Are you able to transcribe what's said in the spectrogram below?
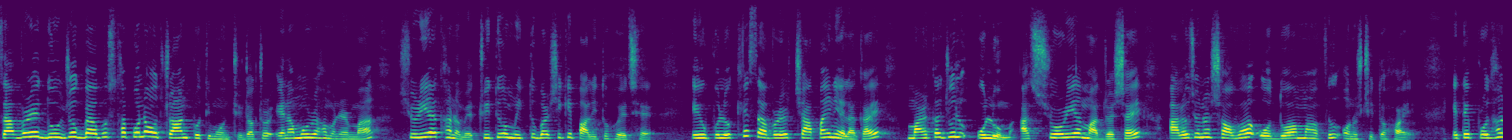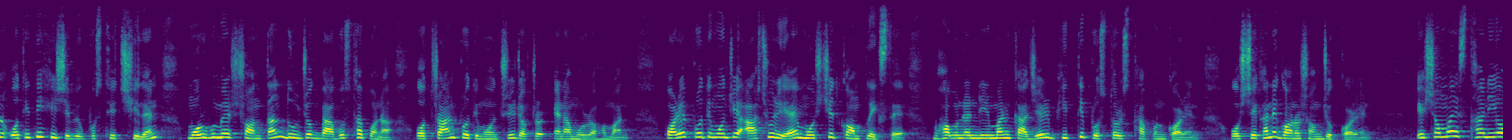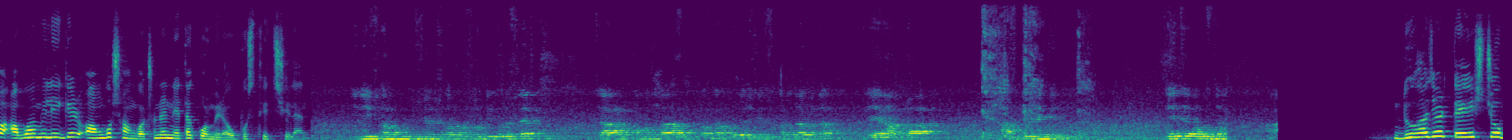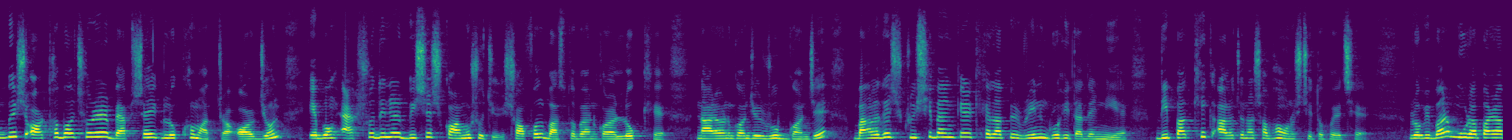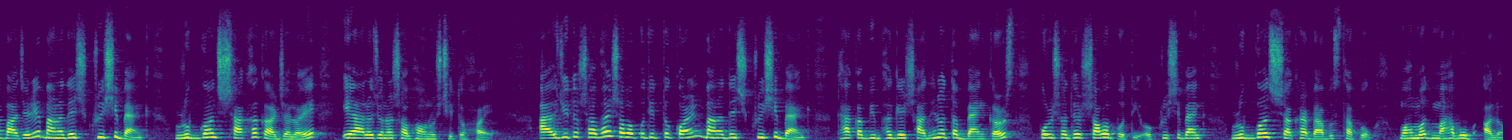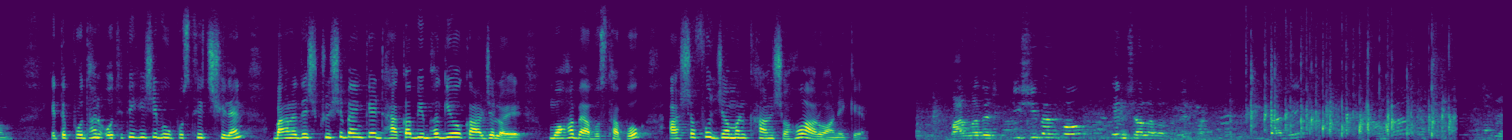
সাভারে দুর্যোগ ব্যবস্থাপনা ও ত্রাণ প্রতিমন্ত্রী ডক্টর এনামুর রহমানের মা সুরিয়া খানমের তৃতীয় মৃত্যুবার্ষিকী পালিত হয়েছে। এ উপলক্ষে সাভারের চাপাইন এলাকায় মার্কাজুল উলুম আজ শরিয়া মাদ্রাসায় আলোচনা সভা ও দোয়া মাহফিল অনুষ্ঠিত হয়। এতে প্রধান অতিথি হিসেবে উপস্থিত ছিলেন মরহুমের সন্তান দুর্যোগ ব্যবস্থাপনা ও ত্রাণ প্রতিমন্ত্রী ডক্টর এনামুর রহমান। পরে প্রতিমন্ত্রী আশুলিয়ায় মসজিদ কমপ্লেক্সে ভবনের নির্মাণ কাজের ভিত্তিপ্রস্তর স্থাপন করেন ও সেখানে গণসংযোগ করেন। এ সময় স্থানীয় আওয়ামী লীগের অঙ্গ সংগঠনের নেতাকর্মীরা উপস্থিত ছিলেন। সর্ববিশেষ দু হাজার তেইশ চব্বিশ অর্থ বছরের ব্যবসায়িক লক্ষ্যমাত্রা অর্জন এবং একশো দিনের বিশেষ কর্মসূচির সফল বাস্তবায়ন করার লক্ষ্যে নারায়ণগঞ্জের রূপগঞ্জে বাংলাদেশ কৃষি ব্যাংকের খেলাপি ঋণ গ্রহীতাদের নিয়ে দ্বিপাক্ষিক আলোচনা সভা অনুষ্ঠিত হয়েছে। রবিবার মুরাপাড়া বাজারে বাংলাদেশ কৃষি ব্যাংক রূপগঞ্জ শাখা কার্যালয়ে এ আলোচনা সভা অনুষ্ঠিত হয়। আয়োজিত সভায় সভাপতিত্ব করেন বাংলাদেশ কৃষি ব্যাংক, ঢাকা বিভাগের স্বাধীনতা ব্যাংকার্স পরিষদের সভাপতি ও কৃষি ব্যাংক রূপগঞ্জ শাখার ব্যবস্থাপক মোহাম্মদ মাহবুব আলম। এতে প্রধান অতিথি হিসেবে উপস্থিত ছিলেন বাংলাদেশ কৃষি ব্যাংকের ঢাকা বিভাগীয় কার্যালয়ের মহাব্যবস্থাপক আশরাফুজ্জামান খান সহ আরও অনেকে। বাংলাদেশ কৃষি ব্যাংকও ইনশাল্লাহ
